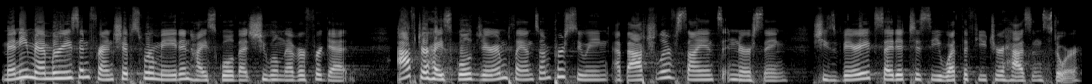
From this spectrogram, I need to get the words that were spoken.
Many memories and friendships were made in high school that she will never forget. After high school, Jaren plans on pursuing a Bachelor of Science in Nursing. She's very excited to see what the future has in store.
